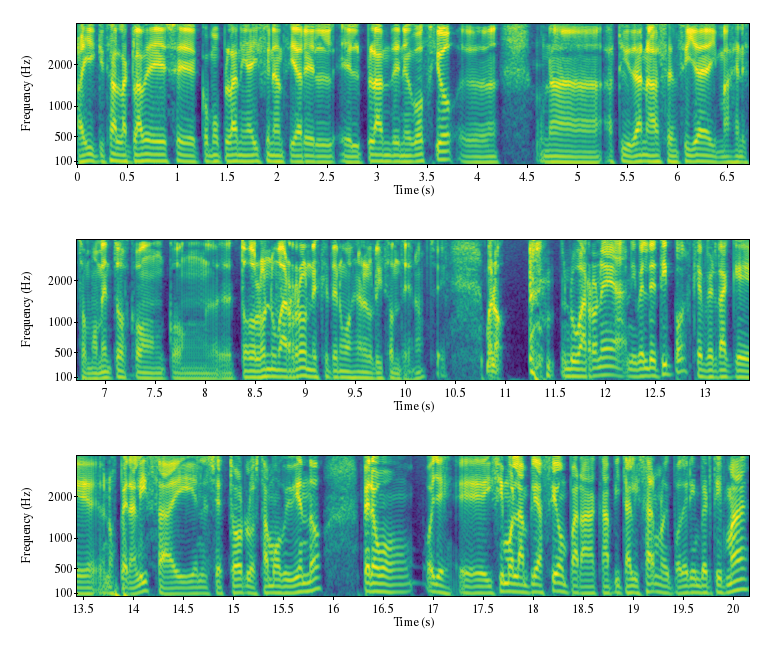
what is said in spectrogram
Ahí quizás la clave es eh, cómo planeáis financiar el, plan de negocio, eh, una actividad nada sencilla y más en estos momentos con, eh, todos los nubarrones que tenemos en el horizonte. ¿no? Sí. Bueno, nubarrones a nivel de tipos, que es verdad que nos penaliza y en el sector lo estamos viviendo, pero oye, eh, hicimos la ampliación para capitalizarnos y poder invertir más.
